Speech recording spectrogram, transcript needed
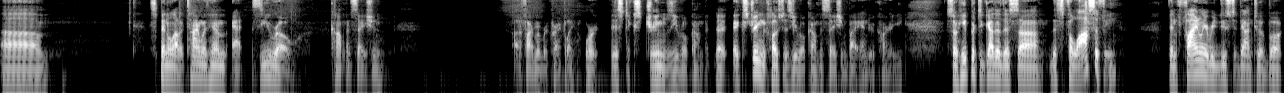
uh, spent a lot of time with him at zero compensation, uh, if I remember correctly, or just extreme zero comp, uh, extremely close to zero compensation by Andrew Carnegie. So he put together this uh, this philosophy, then finally reduced it down to a book,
